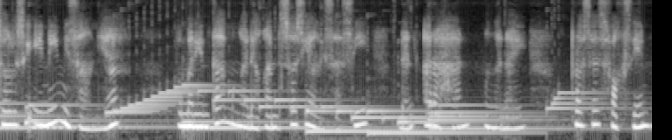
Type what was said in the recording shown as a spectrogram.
Solusi ini misalnya pemerintah mengadakan sosialisasi dan arahan mengenai proses vaksin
